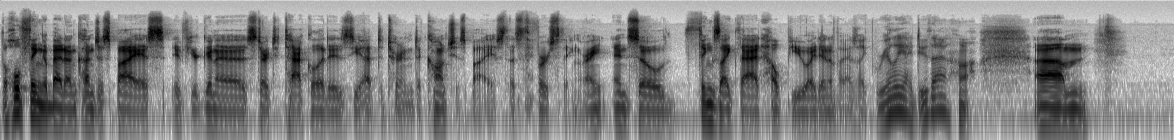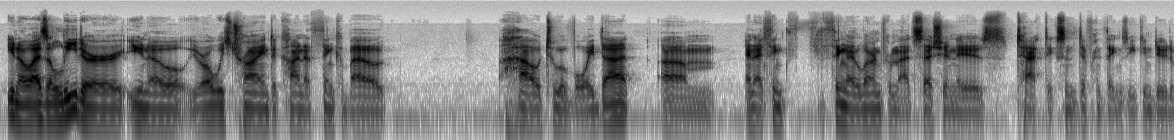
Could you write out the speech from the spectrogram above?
the whole thing about unconscious bias, if you're gonna start to tackle it, is you have to turn into conscious bias. That's the first thing, right? And so things like that help you identify. I was like, really, I do that, huh? Um, you know, as a leader, you know, you're always trying to kind of think about how to avoid that. Um, and I think the thing I learned from that session is tactics and different things you can do to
